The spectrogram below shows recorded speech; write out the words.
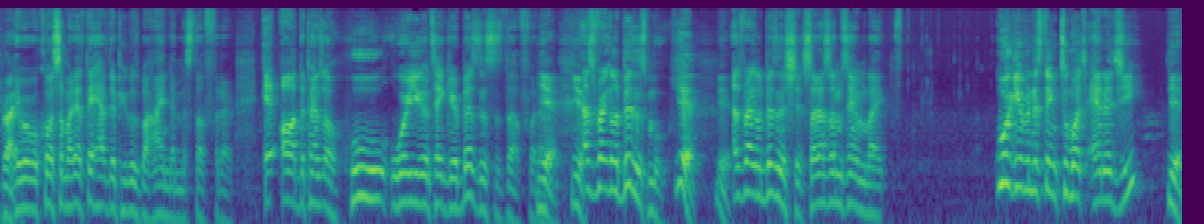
Right. they will record somebody else they have their peoples behind them and stuff whatever. It all depends on who where you're gonna take your business and stuff whatever. Yeah, yeah. that's regular business moves. Yeah, yeah. that's regular business shit. So that's what I'm saying like we're giving this thing too much energy. Yeah.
